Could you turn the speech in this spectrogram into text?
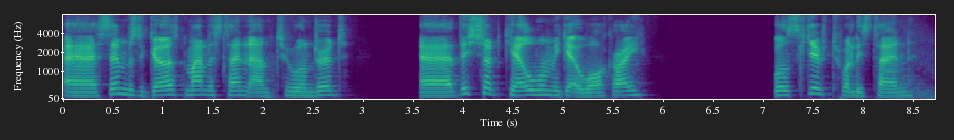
Uh, Sims Ghost, minus 10 and 200. Uh, this should kill when we get a walk Warcry. We'll skip to at least 10.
